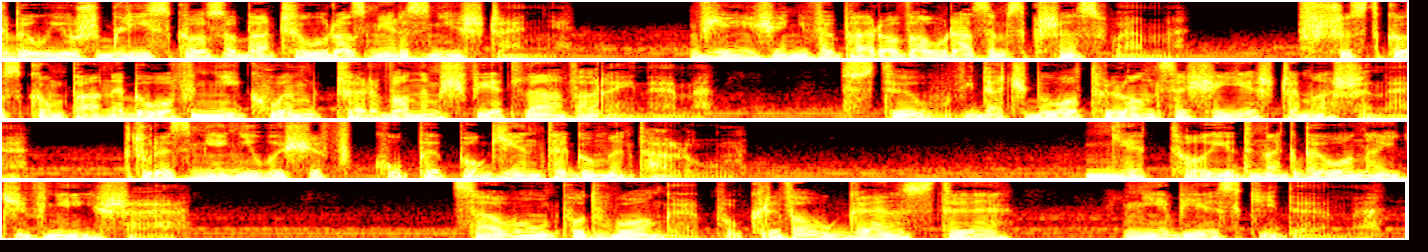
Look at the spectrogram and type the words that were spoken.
Gdy był już blisko, zobaczył rozmiar zniszczeń. Więzień wyparował razem z krzesłem. Wszystko skąpane było w nikłym, czerwonym świetle awaryjnym. Z tyłu widać było tlące się jeszcze maszyny, które zmieniły się w kupę pogiętego metalu. Nie to jednak było najdziwniejsze. Całą podłogę pokrywał gęsty, niebieski dym.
